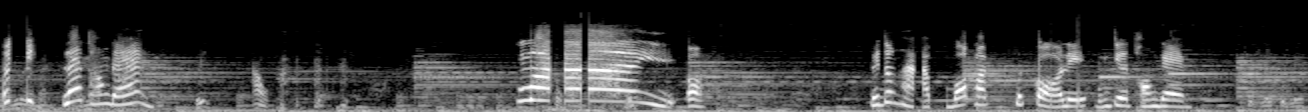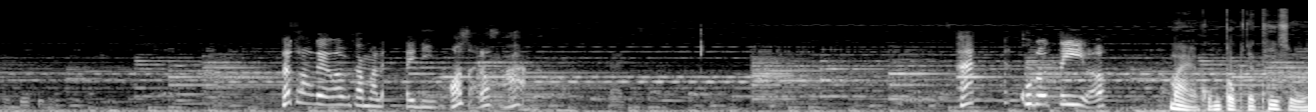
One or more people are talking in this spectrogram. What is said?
เฮ้ยแร่ทองแดง เอ้าไม่อ๋อไม่ต้องหาบล็อกมาเมื่อก่อนเลย ผมเจอทองแดง ขุดเลยขุดเลยผมเจอขุดเลยแล้วทองแดงเราไปทำอะไรดีอ๋อสายล่อฟ้า ฮะคุณโดนตีเหรอ ไม่ผมตกจากที่สูง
